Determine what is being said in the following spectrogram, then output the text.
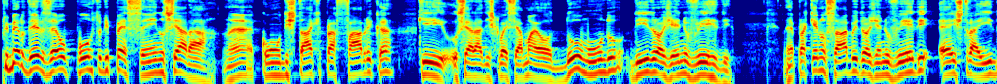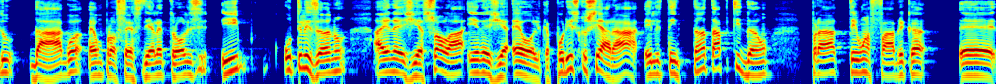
Primeiro deles é o Porto de Pecém, no Ceará, né? com destaque para a fábrica que o Ceará diz que vai ser a maior do mundo de hidrogênio verde. Né? Para quem não sabe, o hidrogênio verde é extraído da água, é um processo de eletrólise e utilizando a energia solar e energia eólica. Por isso que o Ceará ele tem tanta aptidão para ter uma fábrica é,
